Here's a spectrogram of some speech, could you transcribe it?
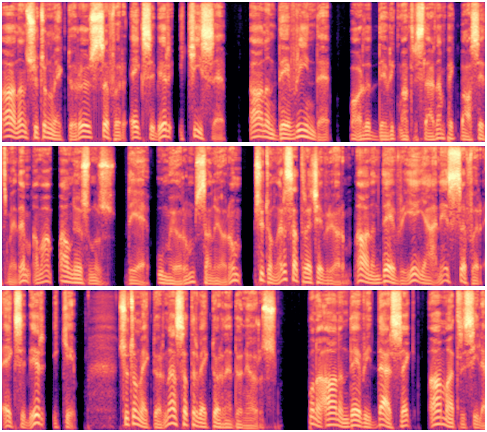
a'nın sütun vektörü 0, eksi 1, 2 ise, a'nın devriğinde, bu arada devrik matrislerden pek bahsetmedim ama anlıyorsunuz diye umuyorum, sanıyorum sütunları satıra çeviriyorum. a'nın devriği yani 0, eksi 1, 2. Sütun vektöründen satır vektörüne dönüyoruz. Buna a'nın devriği dersek, a matrisiyle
